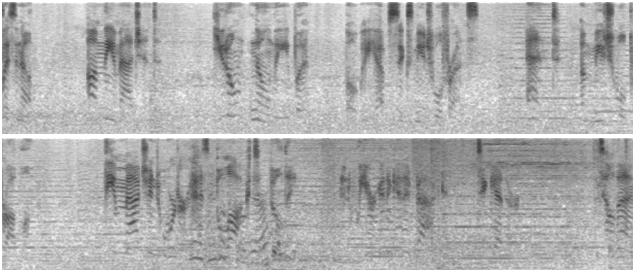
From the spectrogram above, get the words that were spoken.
Listen up. I'm the Imagined. You don't know me, but, well, we have six mutual friends. And a mutual problem. The Imagined Order has blocked building, and we are gonna get it back. Together. Until then,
